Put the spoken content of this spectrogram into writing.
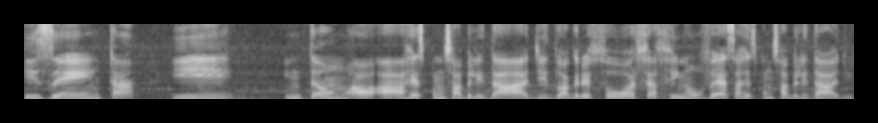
isenta e então a, a, responsabilidade do agressor, se assim houver essa responsabilidade.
